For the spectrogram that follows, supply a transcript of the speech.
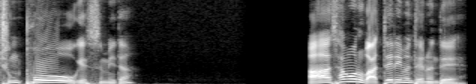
중포 오겠습니다. 아, 상으로 맞때리면 되는데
